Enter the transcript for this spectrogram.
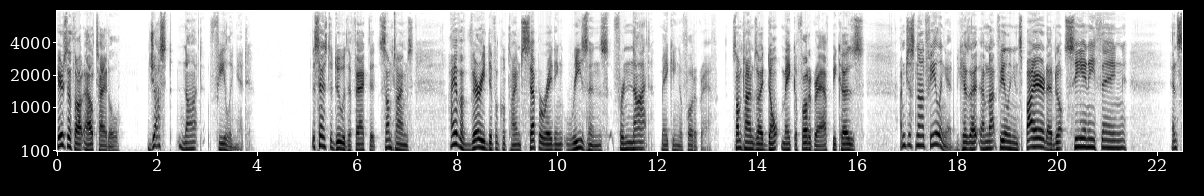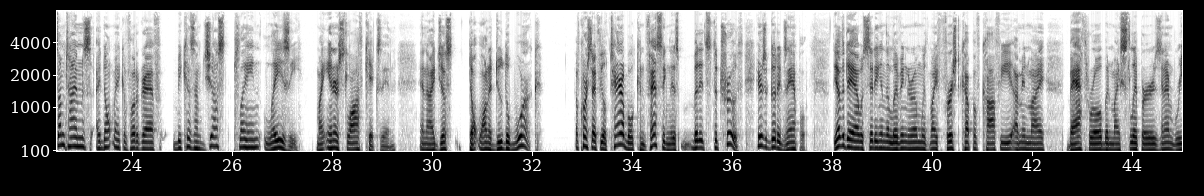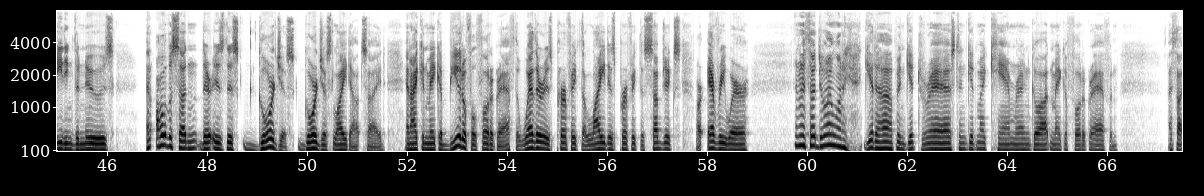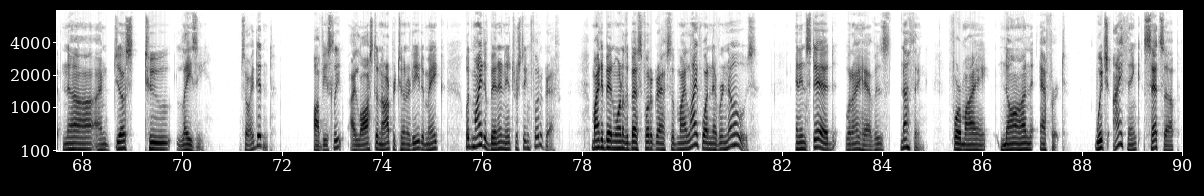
Here's a thought I'll title Just Not Feeling It. This has to do with the fact that sometimes I have a very difficult time separating reasons for not making a photograph. Sometimes I don't make a photograph because I'm just not feeling it, because I, am not feeling inspired, I don't see anything. And sometimes I don't make a photograph because I'm just plain lazy. My inner sloth kicks in, and I just don't want to do the work. Of course, I feel terrible confessing this, but it's the truth. Here's a good example. The other day, I was sitting in the living room with my first cup of coffee. I'm in my bathrobe and my slippers, and I'm reading the news. And all of a sudden, there is this gorgeous, gorgeous light outside, and I can make a beautiful photograph. The weather is perfect, the light is perfect, the subjects are everywhere. And I thought, do I want to get up and get dressed and get my camera and go out and make a photograph? And I thought, no, I'm just too lazy. So I didn't. Obviously, I lost an opportunity to make what might have been an interesting photograph. Might have been one of the best photographs of my life, one never knows. And instead, what I have is nothing for my non effort which I think sets up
